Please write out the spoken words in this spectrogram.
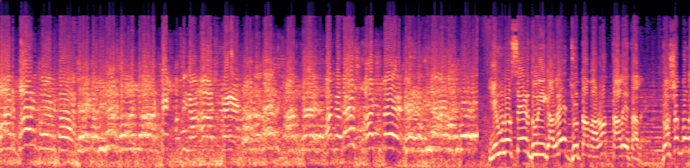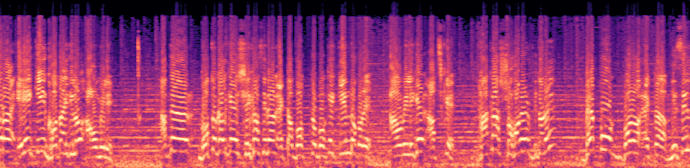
বারবার দরকার। শেখ হাসিনা সরকার। শেখ হাসিনা আসবে। বাংলাদেশ আসবে। শেখ হাসিনা আসবে। ইউনুসের দুই গালে জুতা মারো তালে তালে। দর্শক বন্ধুরা এই কি ঘটাই দিল আওয়ামী লীগ? আপনার গতকালকে শেখ হাসিনার একটা বক্তব্যকে কেন্দ্র করে আওয়ামী লীগের আজকে ঢাকা শহরের ভিতরে ব্যাপক বড় একটা মিছিল।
